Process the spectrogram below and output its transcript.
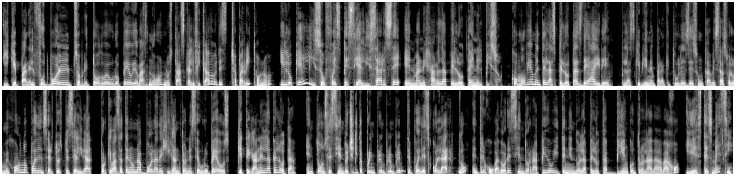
y que para el fútbol, sobre todo europeo y demás, no, no estás calificado, eres chaparrito, ¿no? Y lo que él hizo fue especializarse en manejar la pelota en el piso. Como obviamente las pelotas de aire las que vienen para que tú les des un cabezazo, a lo mejor no pueden ser tu especialidad porque vas a tener una bola de gigantones europeos que te ganen la pelota, entonces siendo chiquito, prim, prim, prim, prim, te puedes colar, ¿no? Entre jugadores siendo rápido y teniendo la pelota bien controlada abajo y este es Messi.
